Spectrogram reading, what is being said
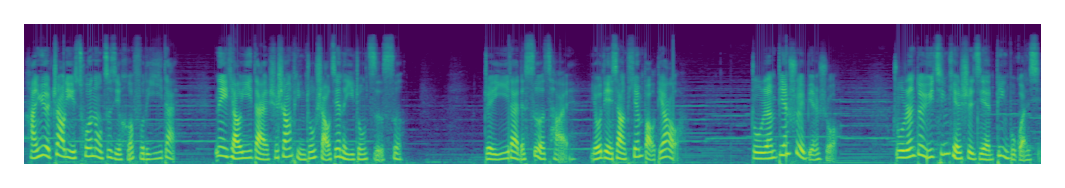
韩月照例搓弄自己和服的衣带，那条衣带是商品中少见的一种紫色。这衣带的色彩有点像天宝调啊。主人边睡边说：“主人对于今天事件并不关心。”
